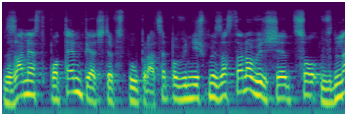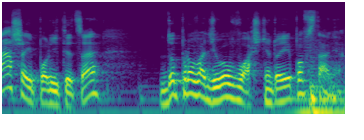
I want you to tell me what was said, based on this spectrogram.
zamiast potępiać tę współpracę, powinniśmy zastanowić się, co w naszej polityce doprowadziło właśnie do jej powstania.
